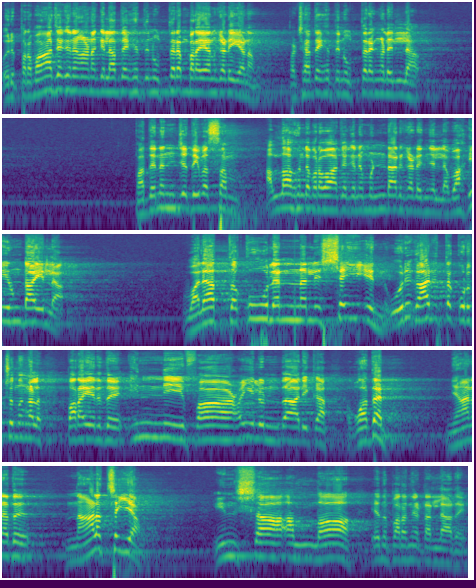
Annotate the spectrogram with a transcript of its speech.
ഒരു പ്രവാചകനാണെങ്കിൽ അദ്ദേഹത്തിന് ഉത്തരം പറയാൻ കഴിയണം. പക്ഷെ അദ്ദേഹത്തിന് ഉത്തരങ്ങളില്ല. പതിനഞ്ച് ദിവസം അള്ളാഹുവിന്റെ പ്രവാചകന് മിണ്ടാൻ കഴിഞ്ഞില്ല. വഹിയുണ്ടായില്ല ഒരു കാര്യത്തെക്കുറിച്ച് നിങ്ങൾ പറയരുത്. ഇന്നി ഞാനത് നാളെ ചെയ്യാം. ഇൻഷാ അല്ലാ എന്ന് പറഞ്ഞിട്ടല്ലാതെ.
